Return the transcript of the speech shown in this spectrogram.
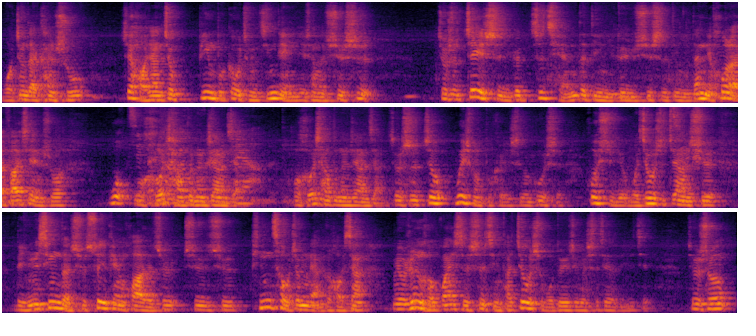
我正在看书，这好像就并不构成经典意义上的叙事，就是这是一个之前的定义对于叙事的定义。但你后来发现说，我我何尝不能这样讲？我何尝不能这样讲？就是这为什么不可以是个故事？或许我就是这样去。零星的去碎片化的去去去拼凑这么两个好像没有任何关系的事情，它就是我对这个世界的理解。就是说，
